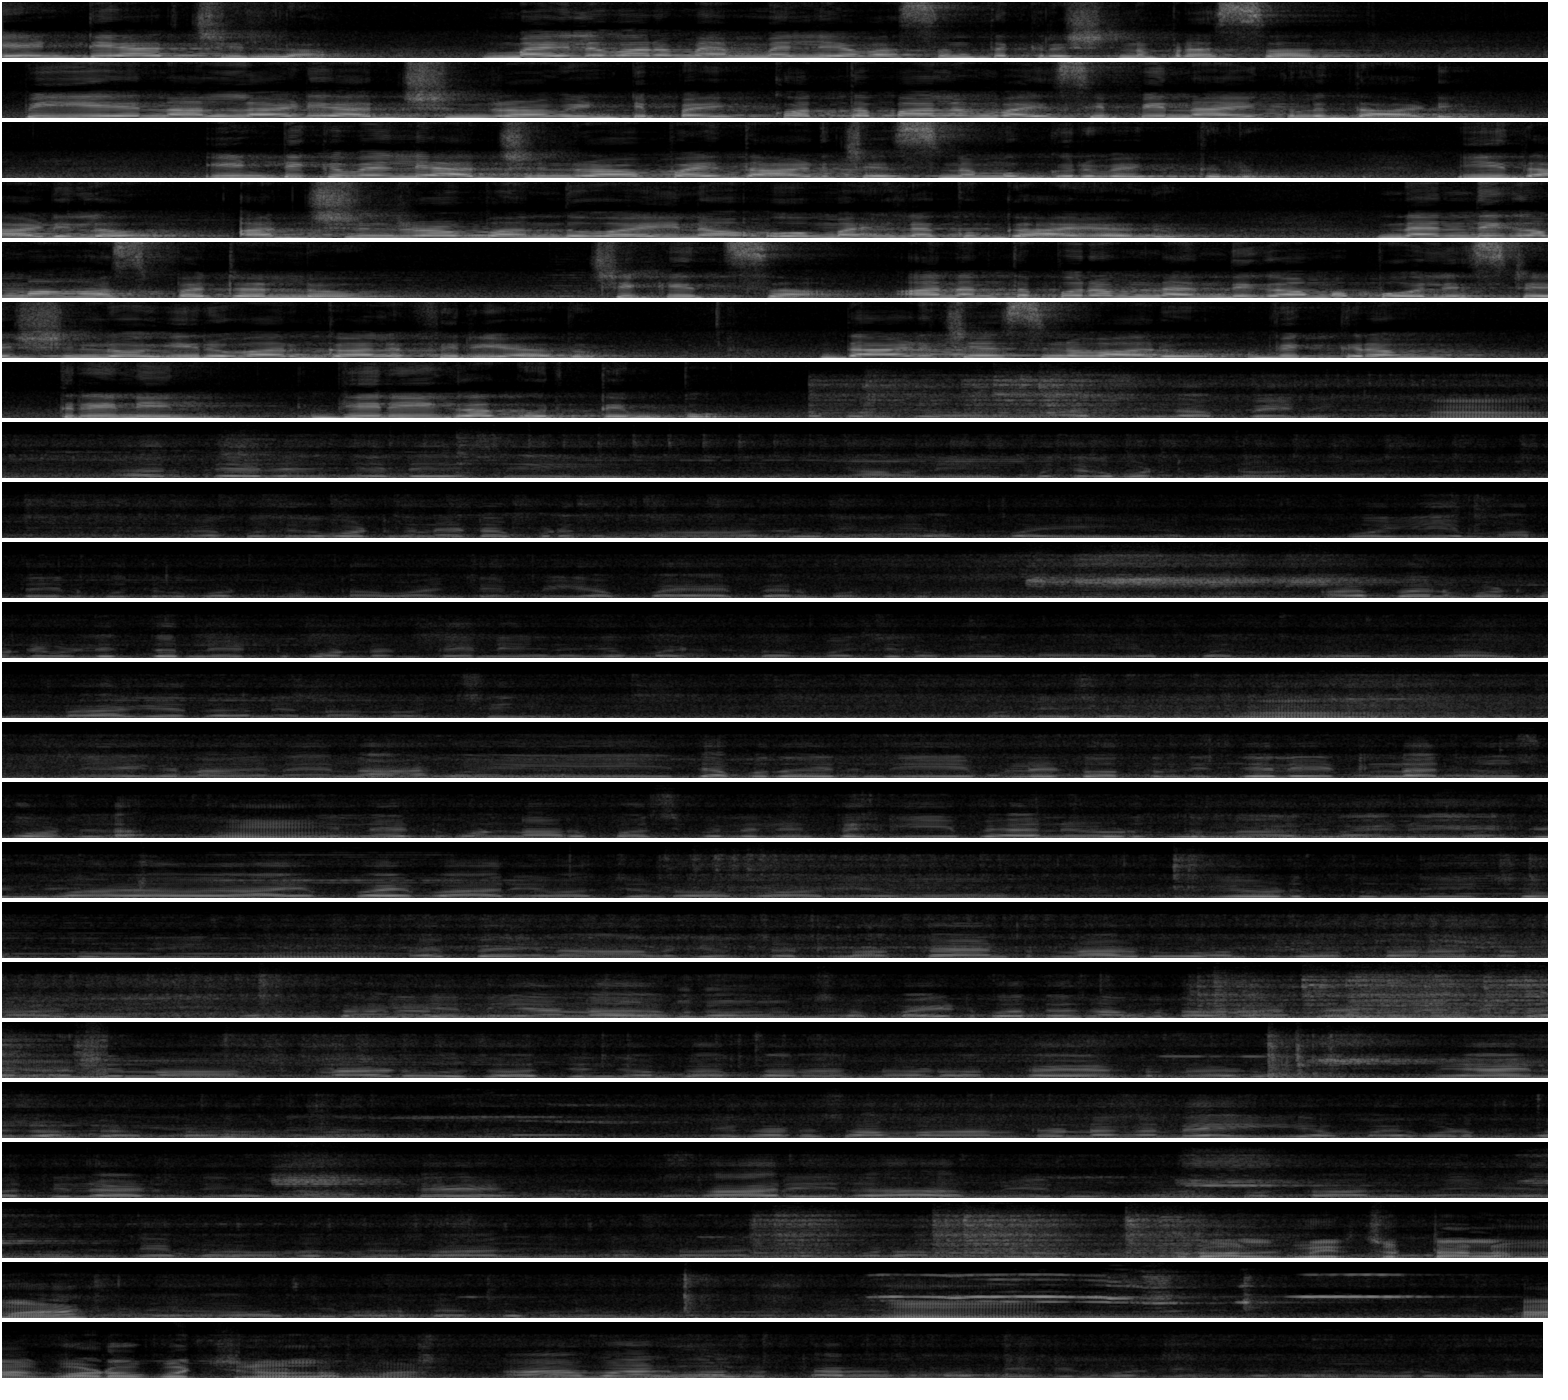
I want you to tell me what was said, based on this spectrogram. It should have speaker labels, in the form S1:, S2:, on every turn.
S1: ఎన్టీఆర్ జిల్లా. Mylavaram MLA Vasantha Krishna Prasad PA Nalladi Arjunarao ఇంటిపై Kothapalem YCP నాయకులు దాడి. ఇంటికి వెళ్ళి అర్జునరావుపై దాడి చేసిన ముగ్గురు వ్యక్తులు. ఈ దాడిలో అర్జునరావు బంధువు అయిన ఓ మహిళకు గాయాలు. నందిగమ హాస్పిటల్లో చికిత్స. అనంతపురం నందిగామ పోలీస్ స్టేషన్లో ఇరు వర్గాల ఫిర్యాదు. దాడి చేసిన వారు విక్రమ్ త్రినిల్ గిరిగా గుర్తింపు.
S2: కొంచెం లేచి ఆమెని కుతిక పట్టుకున్నాడు. ఆ కుతిక పట్టుకునేటప్పుడు మా అల్లుడు ఈ అబ్బాయి పోయి మా అత్తయ్యని కుతిక పట్టుకుంటావా? అని చెప్పి ఈ అబ్బాయి అబ్బాయిని పట్టుకున్నాడు. ఆ అబ్బాయిని పట్టుకుంటే వీళ్ళిద్దరు నెట్టుకుంటుంటే నేను ఇక మధ్యలో మధ్యలో పోయి మా అబ్బాయిని ఎవరికి లాగుతున్నాను లాగేదాన్ని నన్ను వచ్చి కొట్టేశాడు. నేను ఇక నాయన నాకు ఈ దెబ్బ తగిలింది బ్లడ్ వస్తుంది తెలియట్లా చూసుకోవట్లా. ఈ నెట్టుకున్నారు పసిపిల్లలు ఇంట్లో గీ బ్యాన్ ఏడుతున్నారు. వా- ఆ అబ్బాయి భార్య అర్జునరావు భార్య ఏమో ఏడుతుంది చెబుతుంది అబ్బాయి నా వాళ్ళకి వచ్చట్లా అక్క అంటున్నాడు అంత చూస్తానంటున్నాడు. ఇవన్నీ అన్న బయటకు వస్తే చంపుతాను అంటున్నాడు. అర్జున్ అంటున్నాడు అర్జున్ చంపేస్తాను అంటున్నాడు అక్క అంటున్నాడు మీ ఆయన చంపేస్తాను అంటున్నాడు. ఇక అటు సమ అంటుండగానే ఈ అమ్మాయి కూడా బతిలాడింది. ఏమన్నా ఉంటే సారీరా మీరు మీరు చుట్టాలమే ఏమన్నా ఉంటే బాగుంటుంది నేను సారీ చూస్తాను సారీ అని కూడా అన్నది.
S3: ఇప్పుడు వాళ్ళు మీరు చుట్టాలమ్మా?
S2: అర్జున్ వాళ్ళ
S3: గొడవకు వచ్చిన వాళ్ళమ్మా
S2: వాళ్ళు మా తెలియని కూడా తెలియదు. ఎవరో కూడా.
